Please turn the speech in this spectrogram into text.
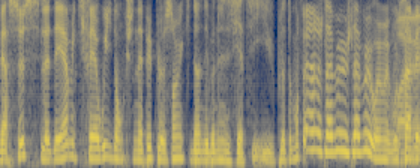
versus le DM qui fait oui, donc je suis une épée plus 1 qui donne des bonnes initiatives. Puis là, tout le monde fait ah, je la veux, je la veux. Oui, mais vous le savez.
